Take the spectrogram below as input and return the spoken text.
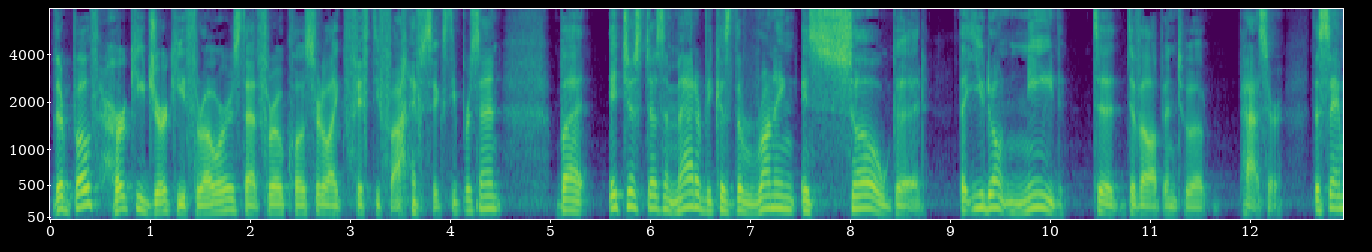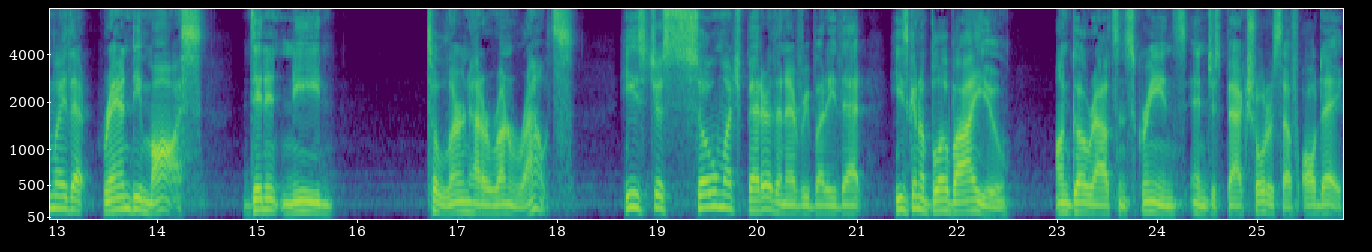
they're both herky jerky throwers that throw closer to like 55, 60%. But it just doesn't matter because the running is so good that you don't need to develop into a passer. The same way that Randy Moss didn't need to learn how to run routes. He's just so much better than everybody that he's going to blow by you on go routes and screens and just back shoulder stuff all day.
